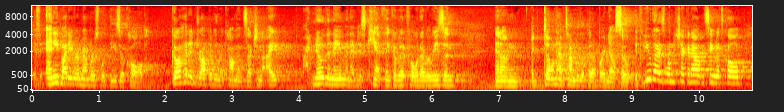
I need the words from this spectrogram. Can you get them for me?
If anybody remembers what these are called, go ahead and drop it in the comment section. I, I know the name and I just can't think of it for whatever reason. And I'm, I don't have time to look it up right now. So if you guys want to check it out and see what it's called,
